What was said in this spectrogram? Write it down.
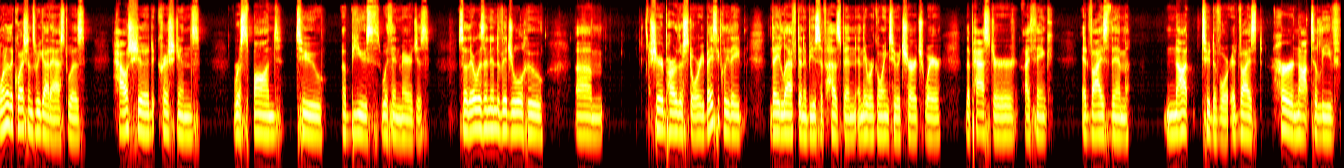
one of the questions we got asked was how should Christians respond to abuse within marriages? So, there was an individual who um, shared part of their story. Basically, they they left an abusive husband and they were going to a church where the pastor, I think, advised them not to divorce, advised her not to leave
